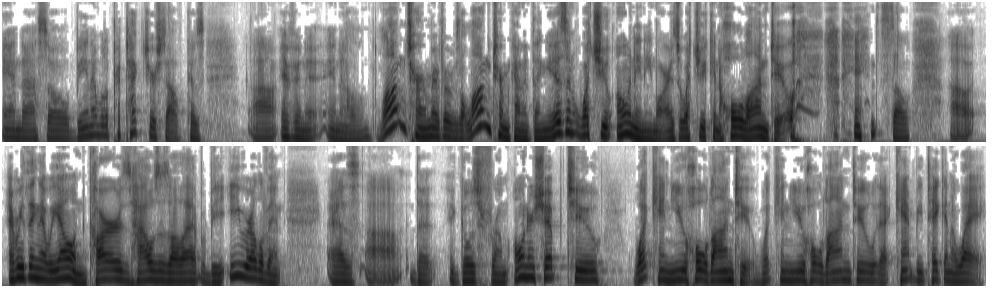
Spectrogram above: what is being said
and uh, so being able to protect yourself because. Uh, if in a, in a long term, if it was a long term kind of thing, isn't what you own anymore, it's what you can hold on to. and so, uh, everything that we own, cars, houses, all that would be irrelevant as uh, the it goes from ownership to what can you hold on to? What can you hold on to that can't be taken away?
